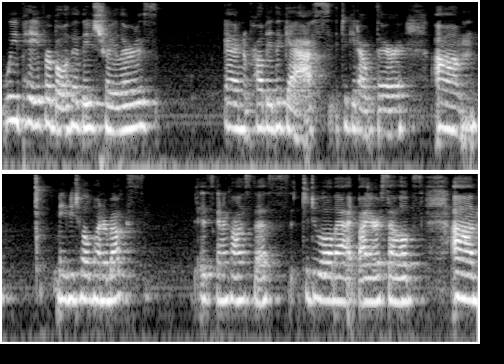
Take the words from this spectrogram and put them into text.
we pay for both of these trailers and probably the gas to get out there. Um, maybe 1200 bucks it's gonna cost us to do all that by ourselves. Um,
